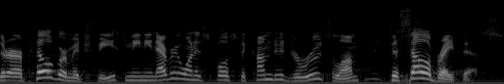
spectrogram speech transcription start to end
that are a pilgrimage feast, meaning everyone is supposed to come to Jerusalem to celebrate this.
